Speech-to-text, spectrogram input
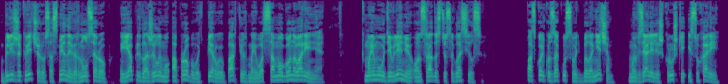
Ближе к вечеру со смены вернулся Роб, и я предложил ему опробовать первую партию моего самогоноварения. К моему удивлению, он с радостью согласился. Поскольку закусывать было нечем, мы взяли лишь кружки и сухари,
